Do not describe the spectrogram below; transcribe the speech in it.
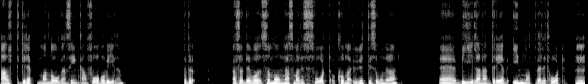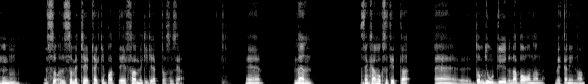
allt grepp man någonsin kan få på bilen. Alltså det var så många som hade svårt att komma ut i zonerna. Eh, bilarna drev inåt väldigt hårt. Mhm. Mm. Så, som ett te- tecken på att det är för mycket grepp då så att säga. Eh, men sen kan vi också titta. Eh, de gjorde ju den här banan veckan innan.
